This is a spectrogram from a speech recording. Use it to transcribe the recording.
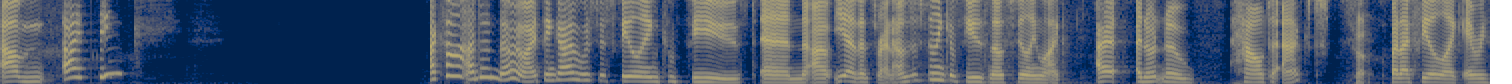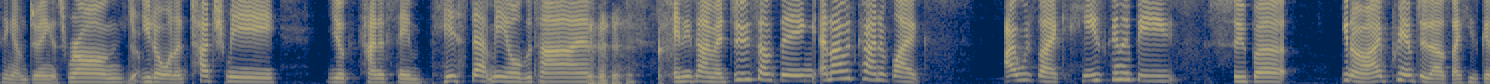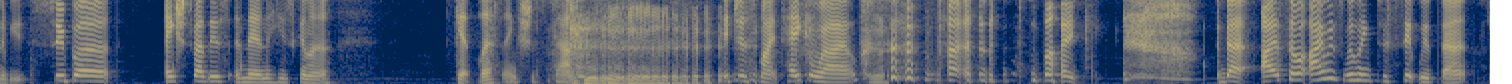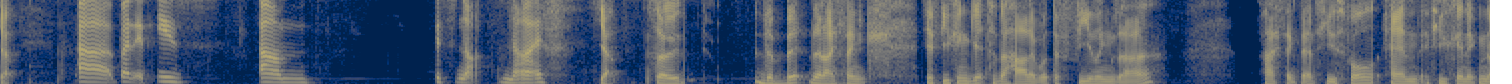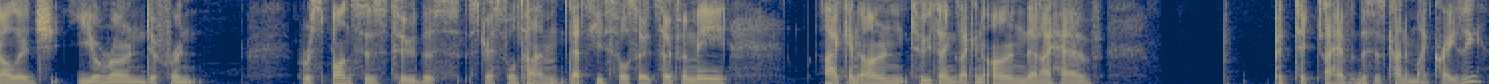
Um, I think, I can't, I don't know. I think I was just feeling confused. And I, yeah, that's right. I was just feeling confused and I was feeling like, I, I don't know how to act, Yeah. but I feel like everything I'm doing is wrong. Yeah. You don't want to touch me. You kind of seem pissed at me all the time anytime I do something. And I was kind of like, I was like, he's going to be super, you know, I preempted. I was like, he's going to be super anxious about this. And then he's going to get less anxious about it. it just might take a while. but like, that I, so I was willing to sit with that. Yeah. Uh, but it is, um, it's not nice. Yeah. So the bit that I think if you can get to the heart of what the feelings are, I think that's useful. And if you can acknowledge your own different responses to this stressful time that's useful. So so for me, I can own two things. I can own that I have partic- I have this is kind of my crazy.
